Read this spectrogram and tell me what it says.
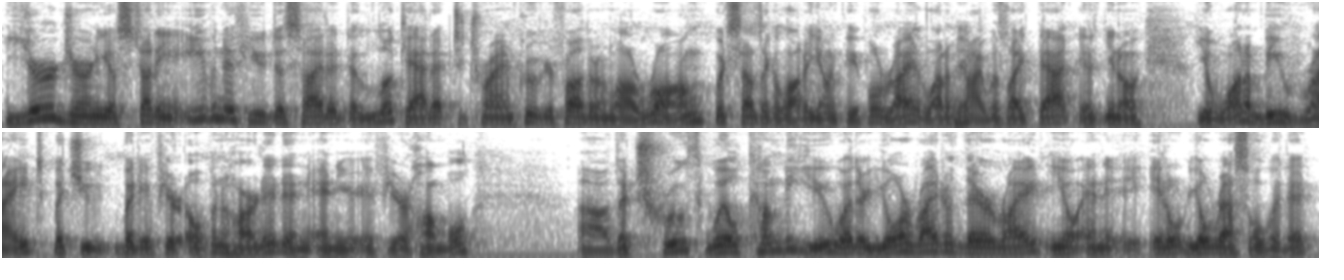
your journey of studying, even if you decided to look at it to try and prove your father-in-law wrong, which sounds like a lot of young people, right? A lot of I was like that. You know, you want to be right, but you but if you're open-hearted and and you if you're humble, uh, the truth will come to you, whether you're right or they're right. You know, and it, it'll you'll wrestle with it.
